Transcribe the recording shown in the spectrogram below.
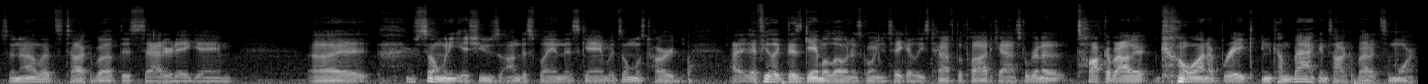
So now let's talk about this Saturday game. Uh, there's so many issues on display in this game. It's almost hard. I, I feel like this game alone is going to take at least half the podcast. We're going to talk about it, go on a break, and come back and talk about it some more.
